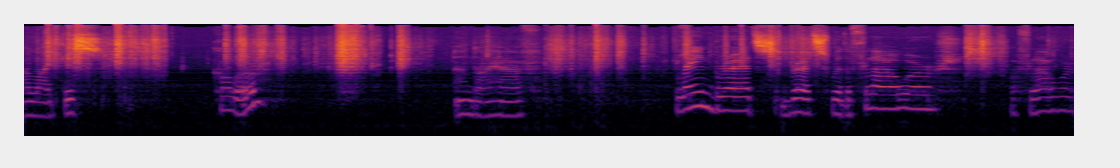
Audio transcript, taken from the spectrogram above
I like this color. And I have plain breads, breads with a flower, a flower,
